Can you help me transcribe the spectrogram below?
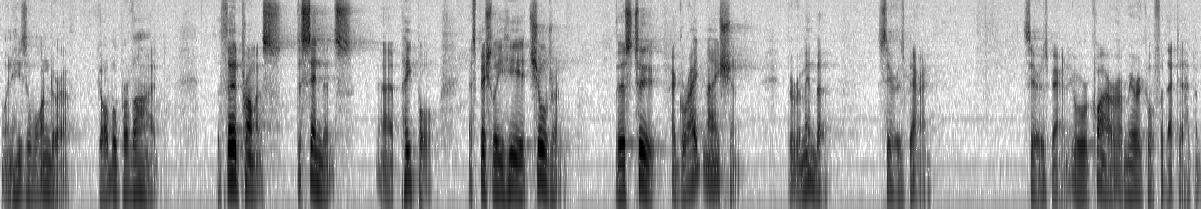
when he's a wanderer. God will provide. The third promise descendants, uh, people, especially here, children. Verse 2 a great nation. But remember, Sarah's barren. Sarah's barren. It will require a miracle for that to happen.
